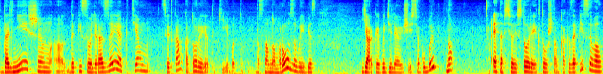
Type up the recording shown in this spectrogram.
в дальнейшем э, дописывали розея к тем цветкам, которые такие вот в основном розовые, без яркой выделяющейся губы. Но это все история, кто уж там как записывал.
